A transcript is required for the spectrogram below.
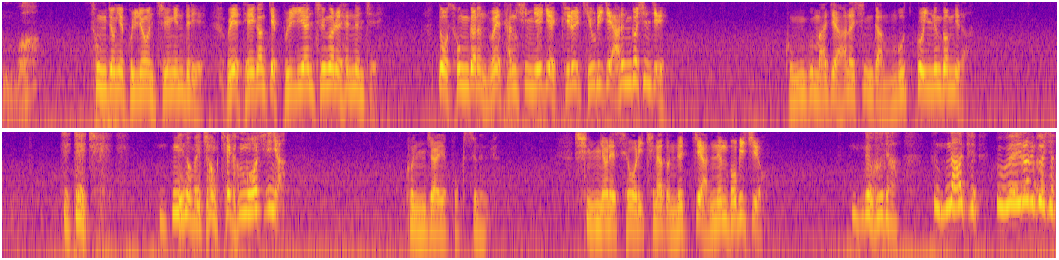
뭐? 송정에 불려온 증인들이 왜 대감께 불리한 증언을 했는지 또 송가는 왜 당신 얘기에 귀를 기울이지 않은 것인지 궁금하지 않으신가 묻고 있는 겁니다. 대, 대체 네놈의 정체가 무엇이냐? 군자의 복수는 10년의 세월이 지나도 늦지 않는 법이지요. 누구냐? 나한테 왜 이러는 것이야?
